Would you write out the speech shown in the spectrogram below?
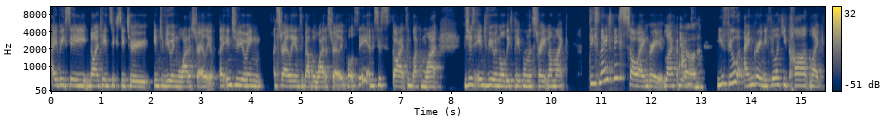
ABC 1962 interviewing White Australia, uh, interviewing Australians about the White Australia policy. And it's this guy, it's in black and white. He's just interviewing all these people on the street. And I'm like, this makes me so angry. Like, yeah. I'm you feel angry and you feel like you can't like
